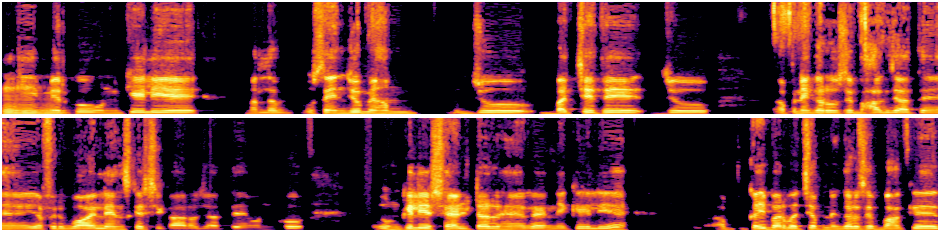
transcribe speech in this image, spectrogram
कि हम्म, मेरे को उनके लिए मतलब उस एनजीओ में हम जो बच्चे थे जो अपने घरों से भाग जाते हैं या फिर वायलेंस के शिकार हो जाते हैं उनको उनके लिए शेल्टर है रहने के लिए। अब कई बार बच्चे अपने घरों से भाग के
